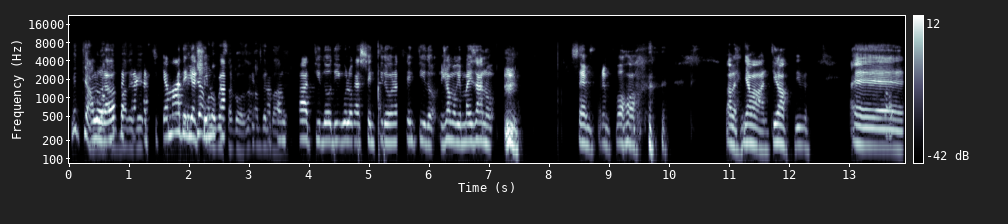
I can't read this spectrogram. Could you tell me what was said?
Mettiamolo Allora, a vabbè, che- ragazzi, chiamatevi a cellulare questa cosa a un verbale. dibattito di quello che ha sentito che non ha sentito. Diciamo che Maisano sempre un po'... Vabbè, andiamo avanti, no? Eh,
